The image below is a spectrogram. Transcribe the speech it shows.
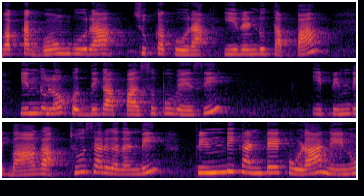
ఒక్క గోంగూర చుక్క కూర ఈ రెండు తప్ప. ఇందులో కొద్దిగా పసుపు వేసి ఈ పిండి బాగా చూశారు కదండి పిండి కంటే కూడా నేను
